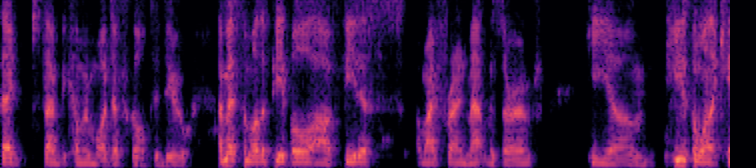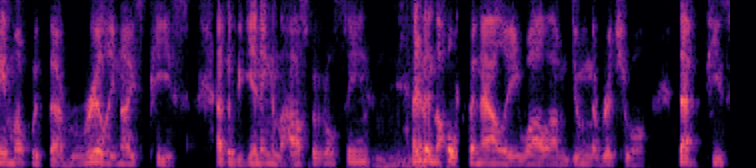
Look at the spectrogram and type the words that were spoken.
that started becoming more difficult to do. I met some other people. Uh, Fetus, my friend Matt Meserve, he um, he's the one that came up with that really nice piece at the beginning in the hospital scene, mm-hmm. and yep. then the whole finale while I'm doing the ritual. That piece,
